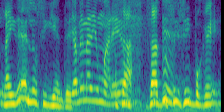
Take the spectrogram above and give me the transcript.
la idea es lo siguiente. Ya a mí me dio un mareo. O sea, exacto, sí, sí, porque,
